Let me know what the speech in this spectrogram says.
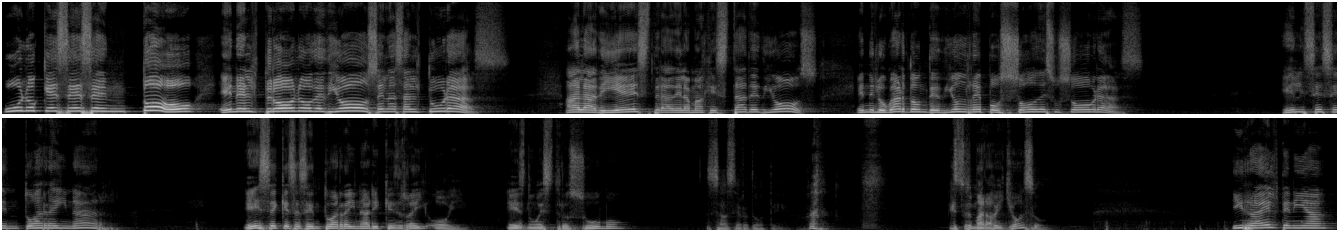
uno que se sentó en el trono de Dios en las alturas. a la diestra de la majestad de Dios, en el lugar donde Dios reposó de sus obras. Él se sentó a reinar. Ese que se sentó a reinar y que es rey hoy es nuestro sumo sacerdote. Esto es maravilloso. Israel tenía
